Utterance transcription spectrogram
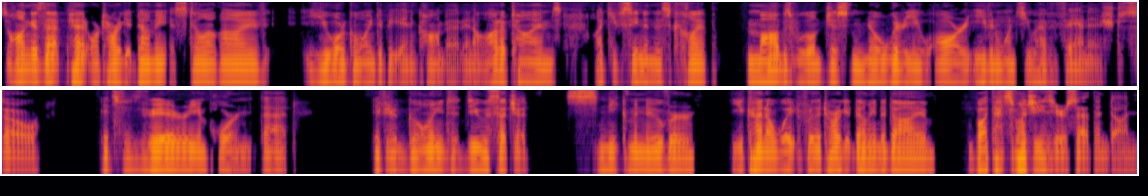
As long as that pet or target dummy is still alive, you are going to be in combat. And a lot of times, like you've seen in this clip, mobs will just know where you are even once you have vanished. So it's very important that if you're going to do such a sneak maneuver, you kind of wait for the target dummy to die, but that's much easier said than done.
